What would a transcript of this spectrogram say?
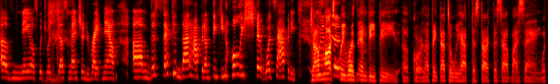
of nails, which was just mentioned right now. Um, the second that happened, I'm thinking, holy shit, what's happening? John With Moxley the- was MVP of course. I think that's what we have to start this out by saying with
